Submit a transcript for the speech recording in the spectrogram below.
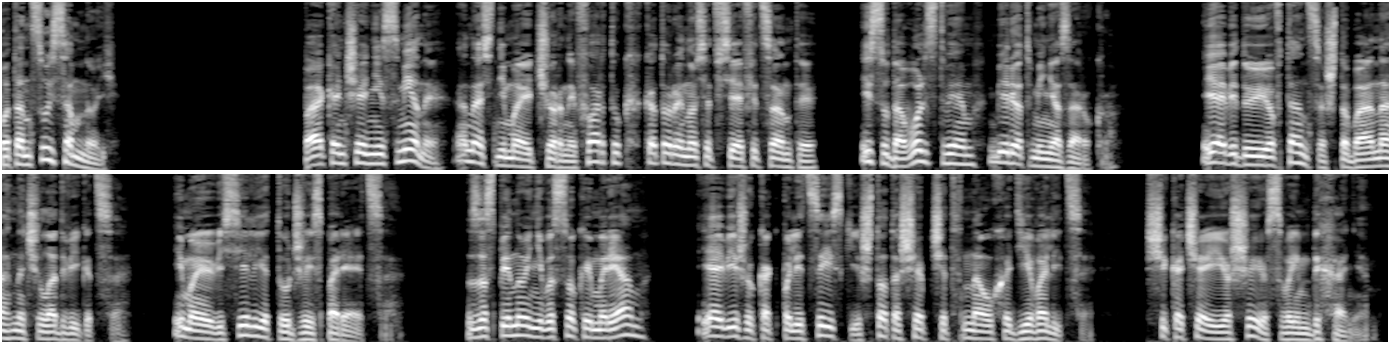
Потанцуй со мной. По окончании смены она снимает черный фартук, который носят все официанты, и с удовольствием берет меня за руку. Я веду ее в танце, чтобы она начала двигаться, и мое веселье тут же испаряется. За спиной невысокой Мариам я вижу, как полицейский что-то шепчет на ухо дьяволице, щекоча ее шею своим дыханием.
